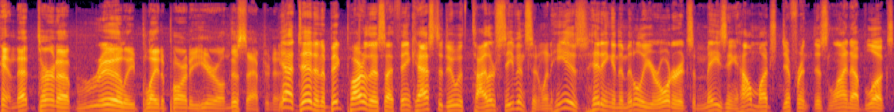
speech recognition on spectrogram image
And that turn up really played a party here on this afternoon. Yeah, it did. And a big part of this, I think, has to do with Tyler Stephenson. When he is hitting in the middle of your order, it's amazing how much different this lineup looks.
